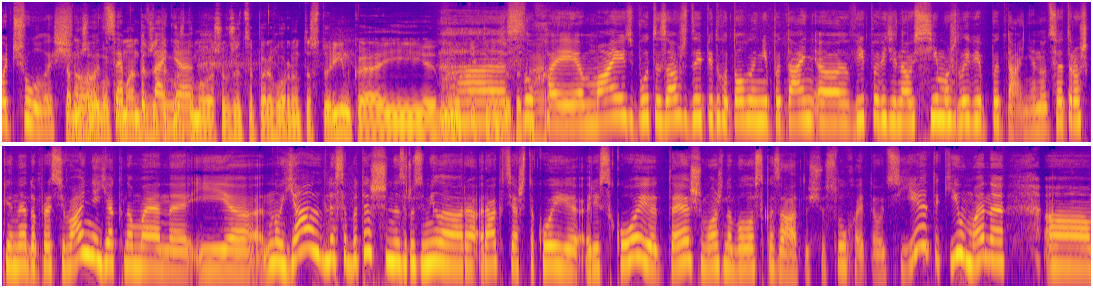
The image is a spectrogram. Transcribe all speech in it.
почули, що Та, можливо, це команда питання... вже також думала, що вже це перегорнута сторінка, і ну ніхто не запитає. Слухай, мають бути завжди підготовлені питання, е, відповіді на усі можливі питання. Ну це трошки недопрацювання, як на мене. І е, ну я для себе теж не зрозуміла реакція аж такої різкої. Теж можна було сказати, що слухайте, ось є такі в мене а,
